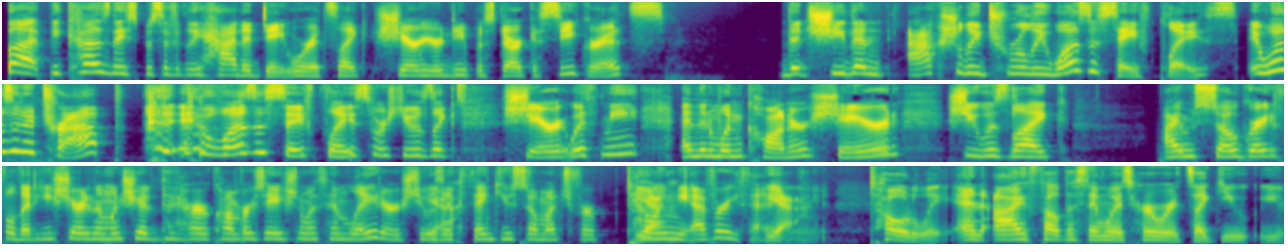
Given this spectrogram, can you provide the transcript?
but because they specifically had a date where it's like share your deepest darkest secrets that she then actually truly was a safe place. It wasn't a trap. it was a safe place where she was like, share it with me. And then when Connor shared, she was like, I'm so grateful that he shared. And then when she had her conversation with him later, she was Yeah. like, thank you so much for telling Yeah. me everything. Yeah, totally. And I felt the same way as her, where it's like you, you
